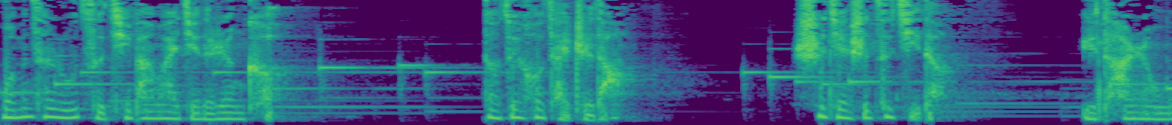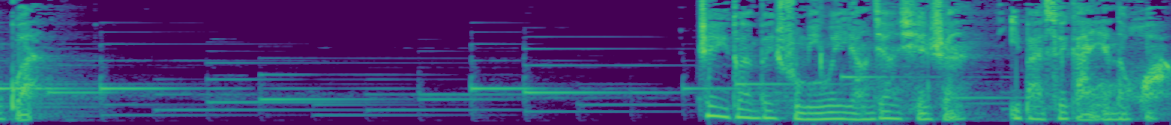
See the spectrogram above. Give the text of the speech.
我们曾如此期盼外界的认可，到最后才知道，世界是自己的，与他人无关。这一段被署名为杨绛先生一百岁感言的话，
